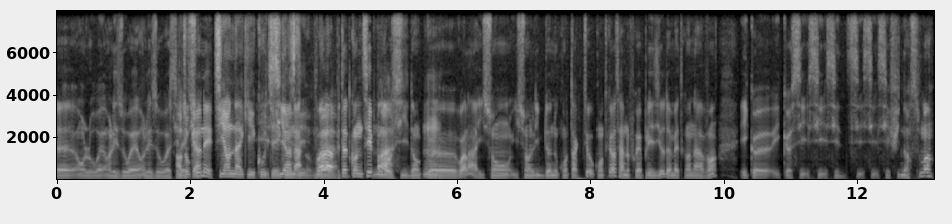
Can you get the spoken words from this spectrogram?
euh, on, on, les aurait, on les aurait sélectionnés. S'il y en a qui écoutent, y en a, voilà, peut-être qu'on ne sait pas aussi. Donc mm. euh, voilà, ils sont, ils sont libres de nous contacter. Au contraire, ça nous ferait plaisir de mettre en avant et que, et que ces, ces, ces, financements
